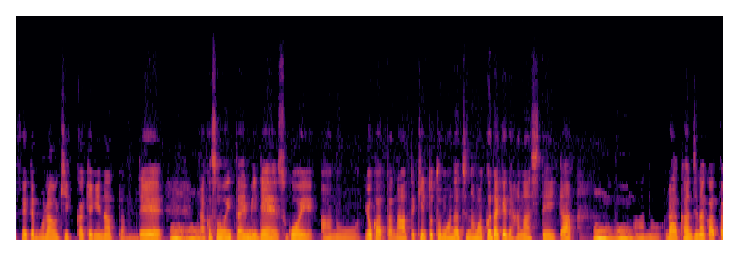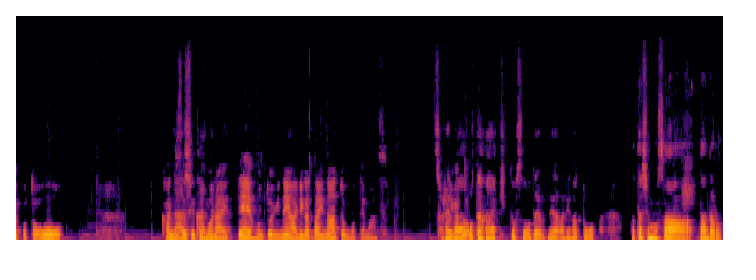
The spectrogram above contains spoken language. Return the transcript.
せてもらうきっかけになったので、うんうんなんかそういった意味ですごい、あの、良かったなって、きっと友達の枠だけで話していた、うんうん。あの、ら感じなかったことを感じさせてもらえて、本当にね、ありがたいなと思ってます。それはお互いきっとそうだよね。ありがとう。私もさ、なんだろ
